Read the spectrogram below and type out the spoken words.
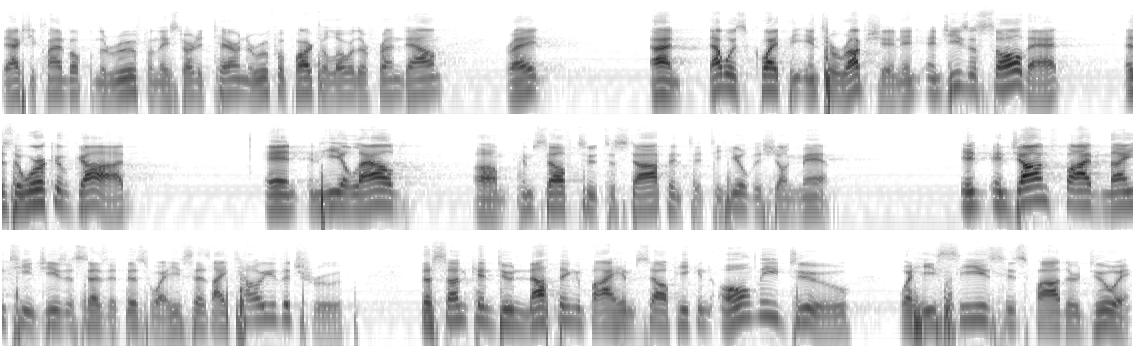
they actually climbed up on the roof and they started tearing the roof apart to lower their friend down, right? And that was quite the interruption. And, and Jesus saw that as the work of God, and, and he allowed um, himself to, to stop and to, to heal this young man. In, in John 5 19, Jesus says it this way He says, I tell you the truth, the Son can do nothing by himself. He can only do what he sees his Father doing.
